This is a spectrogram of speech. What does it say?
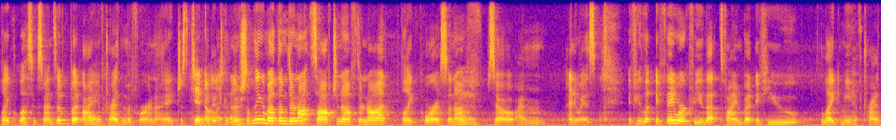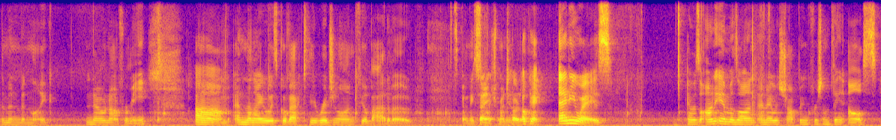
like less expensive, but I have tried them before and I just Did get like into them. There's something about them. They're not soft enough. They're not like porous enough. Mm. So I'm. Anyways, if you if they work for you, that's fine. But if you like me have tried them and been like, no, not for me. Um, and then I always go back to the original and feel bad about spending so much money. totally. Okay. Anyways, I was on Amazon and I was shopping for something else,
